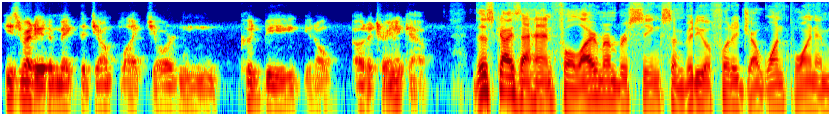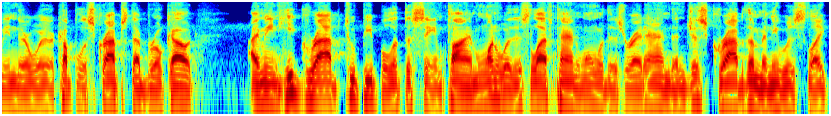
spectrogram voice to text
he's ready to make the jump like Jordan could be you know out of training camp. this guy's a handful. I remember seeing some video footage at one point. I mean, there were a couple of scraps that broke out. I mean, he grabbed two people at the same time, one with his left hand, one with his right hand, and just grabbed them. And he was like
